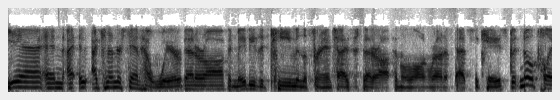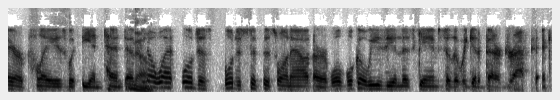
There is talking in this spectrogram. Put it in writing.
Yeah, and I, I can understand how we're better off, and maybe the team and the franchise is better off in the long run if that's the case. But no player plays with the intent of, No. you know what, we'll just we'll just sit this one out, or we'll we'll go easy in this game so that we get a better draft pick.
